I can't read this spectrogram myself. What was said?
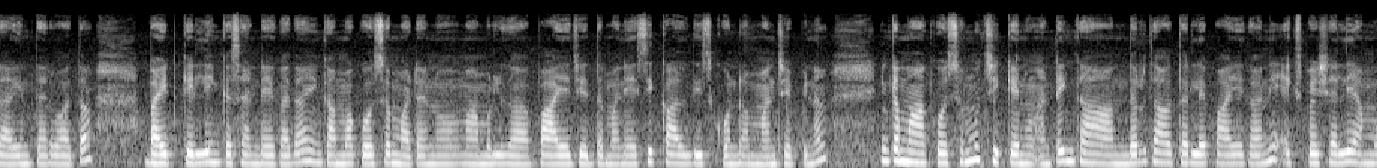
తాగిన తర్వాత బయటకు వెళ్ళి ఇంకా సండే కదా ఇంకా అమ్మ కోసం మటన్ మామూలుగా పాయ చేద్దామనేసి కాలు తీసుకొని రమ్మని చెప్పిన. ఇంకా మా కోసము చికెన్ అంటే ఇంకా అందరూ తాగుతారులే పాయ కానీ ఎక్స్పెషల్లీ అమ్మ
